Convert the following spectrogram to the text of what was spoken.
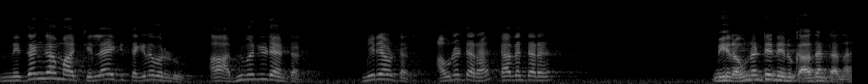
నిజంగా మా చెల్లాయికి తగిన వరుడు ఆ అభిమన్యుడే అంటారు. మీరేమంటారు? అవునంటారా? కాదంటారా? మీరు అవునంటే నేను కాదంటానా?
